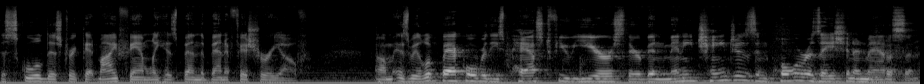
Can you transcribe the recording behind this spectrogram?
the school district that my family has been the beneficiary of. Um, as we look back over these past few years, there have been many changes in polarization in Madison.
